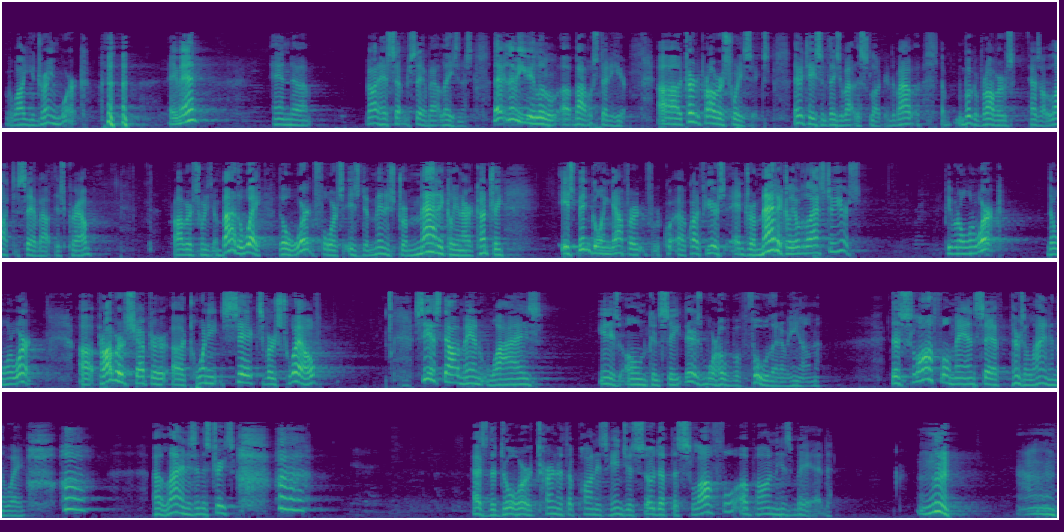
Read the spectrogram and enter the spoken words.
But While you dream, work. Amen? And uh, God has something to say about laziness. Let, let me give you a little uh, Bible study here. Uh, turn to Proverbs 26. Let me tell you some things about this sluggard. The, Bible, the book of Proverbs has a lot to say about this crowd. Proverbs 26. And by the way, the workforce is diminished dramatically in our country. It's been going down for, for uh, quite a few years and dramatically over the last two years. People don't want to work. Don't want to work. Uh, Proverbs chapter uh, 26, verse 12. Seest thou a man wise in his own conceit? There is more hope of a fool than of him. The slothful man saith, There's a lion in the way. a lion is in the streets. As the door turneth upon his hinges, so doth the slothful upon his bed. Mm. Mm.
